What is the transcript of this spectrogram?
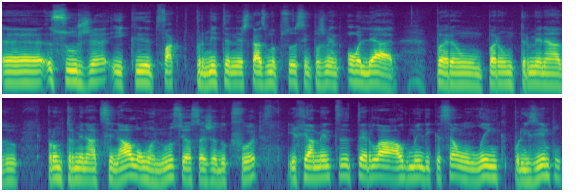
uh, surja e que de facto permita, neste caso, uma pessoa simplesmente olhar para um, para um, determinado, para um determinado sinal ou um anúncio, ou seja, do que for, e realmente ter lá alguma indicação, um link, por exemplo,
